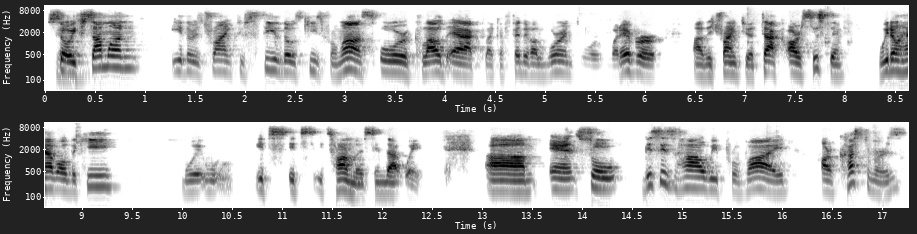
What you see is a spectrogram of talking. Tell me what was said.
So yeah. if someone either is trying to steal those keys from us or cloud act like a federal warrant or whatever uh, they're trying to attack our system, we don't have all the key. We, we, it's it's it's harmless in that way. Um, and so this is how we provide our customers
